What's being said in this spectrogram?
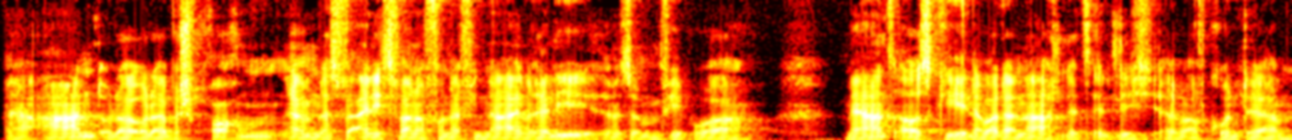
erahnt oder, oder besprochen, ähm, dass wir eigentlich zwar noch von der finalen Rallye also im Februar, März ausgehen, aber danach letztendlich ähm, aufgrund der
